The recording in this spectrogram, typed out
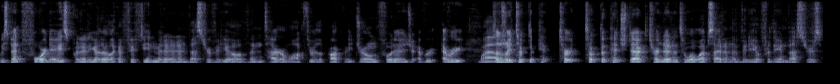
we spent four days putting together like a 15 minute investor video of an entire walkthrough of the property drone footage every every Wow. essentially took the tur- took the pitch deck turned it into a website and a video for the investors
